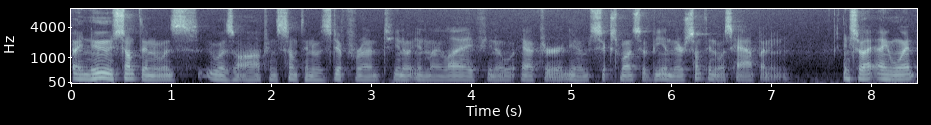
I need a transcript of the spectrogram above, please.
I knew something was was off and something was different, you know, in my life. You know, after you know six months of being there, something was happening, and so I, I went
